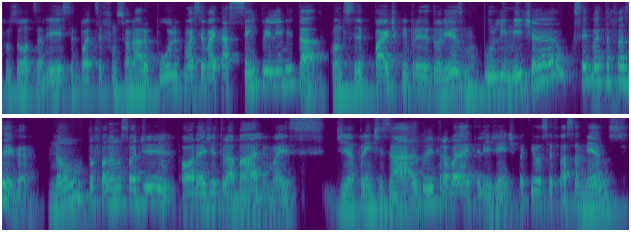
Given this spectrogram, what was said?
com os outros ali, você pode ser funcionário público, mas você vai estar sempre limitado. Quando você parte para o empreendedorismo, o limite é o que você aguenta fazer fazer, cara. Não estou falando só de horas de trabalho, mas de aprendizado e trabalhar inteligente para que você faça menos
